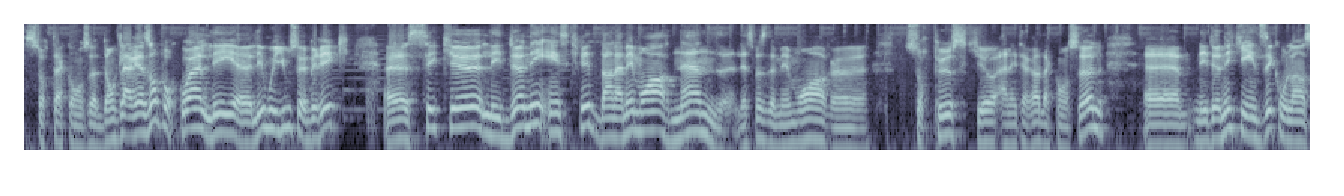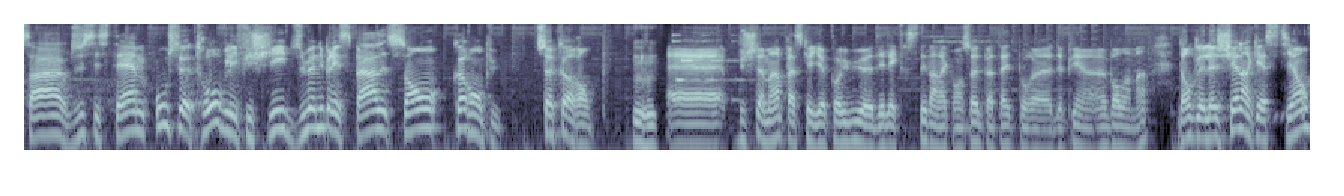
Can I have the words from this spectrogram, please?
sur ta console. Donc, la raison pourquoi les, euh, les Wii U se briquent, euh, c'est que les données inscrites dans la mémoire NAND, l'espèce de mémoire euh, sur puce qu'il y a à l'intérieur de la console, euh, les données qui indiquent au lanceur du système où se trouvent les fichiers du menu principal sont corrompus, se corrompent. Mhm. Euh, justement parce qu'il n'y a pas eu euh, d'électricité dans la console peut-être pour euh, depuis un, un bon moment. Donc le logiciel en question,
